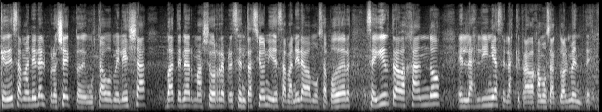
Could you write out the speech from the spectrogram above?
que de esa manera el proyecto de Gustavo Melella va a tener mayor representación y de esa manera vamos a poder seguir trabajando en las líneas en las que trabajamos actualmente.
